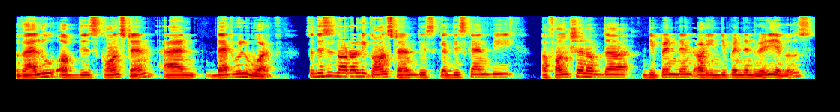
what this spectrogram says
value of this constant and that will work. So this is not only constant, this this can be a function of the dependent or independent variables.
